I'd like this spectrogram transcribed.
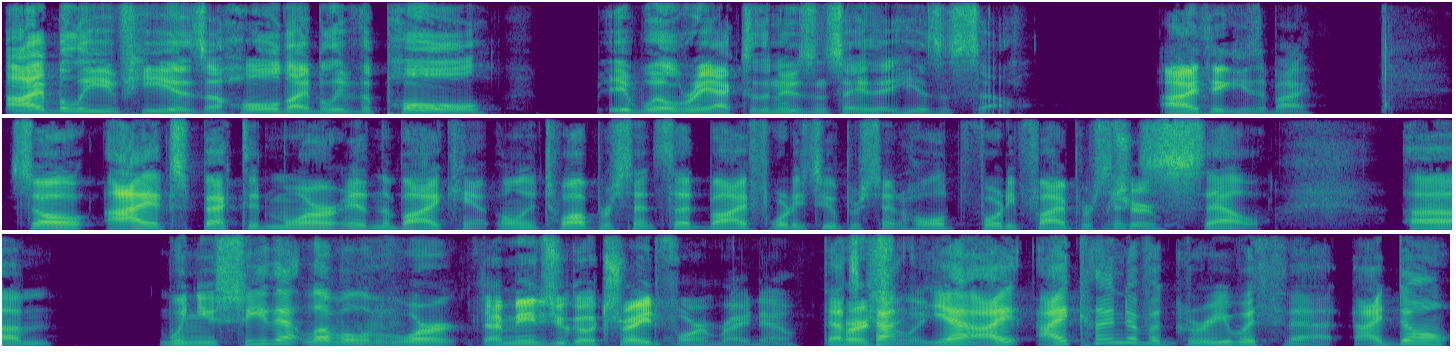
I believe he is a hold. I believe the poll it will react to the news and say that he is a sell. I think he's a buy. So I expected more in the buy camp. Only 12% said buy, 42% hold, 45% Sure. sell. Um, when you see that level of work, That means you go trade for him right now. that's ki- personally. yeah, I, I kind of agree with that. I don't,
